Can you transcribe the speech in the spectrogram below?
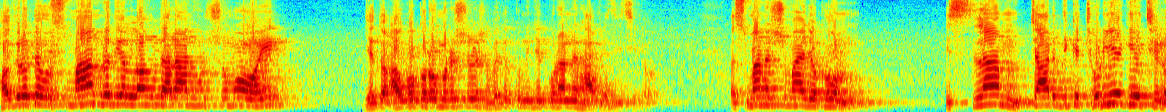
হজরতে ওসমান রদি আল্লাহ তালাহুর সময়, যেহেতু আবু বকর সময়, সবাই তো নিজে কোরআনের হাফেজি ছিল। ওসমানের সময় যখন ইসলাম চারদিকে ছড়িয়ে গিয়েছিল,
